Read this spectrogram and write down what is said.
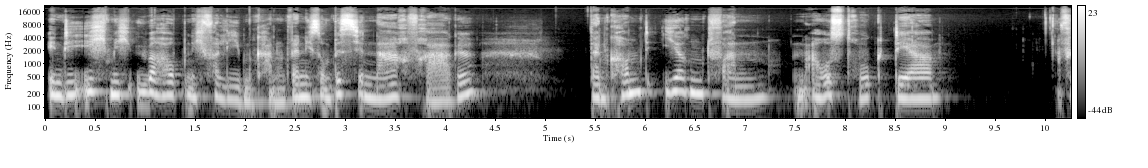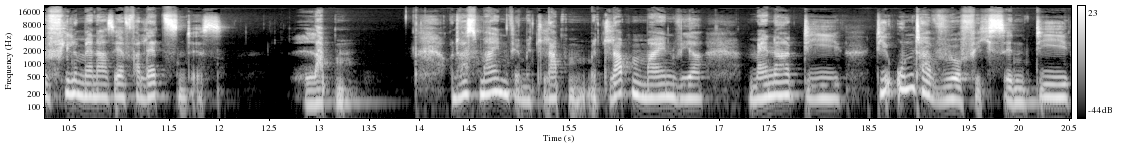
in die ich mich überhaupt nicht verlieben kann. Und wenn ich so ein bisschen nachfrage, dann kommt irgendwann ein Ausdruck, der für viele Männer sehr verletzend ist. Lappen. Und was meinen wir mit Lappen? Mit Lappen meinen wir Männer, die, die unterwürfig sind, die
